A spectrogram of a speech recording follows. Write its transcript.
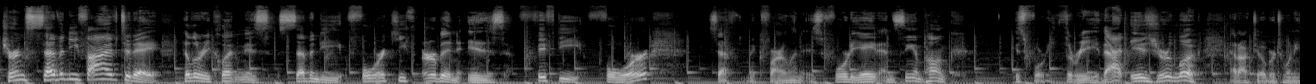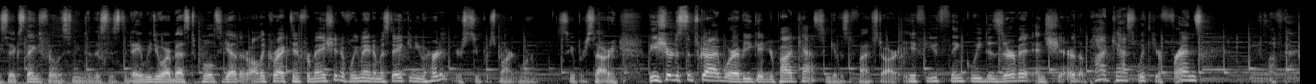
turns 75 today. Hillary Clinton is 74. Keith Urban is 54. Seth MacFarlane is 48, and CM Punk is 43. That is your look at October 26th. Thanks for listening to This Is Today. We do our best to pull together all the correct information. If we made a mistake and you heard it, you're super smart and we're super sorry. Be sure to subscribe wherever you get your podcasts and give us a five star if you think we deserve it and share the podcast with your friends. We love that.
